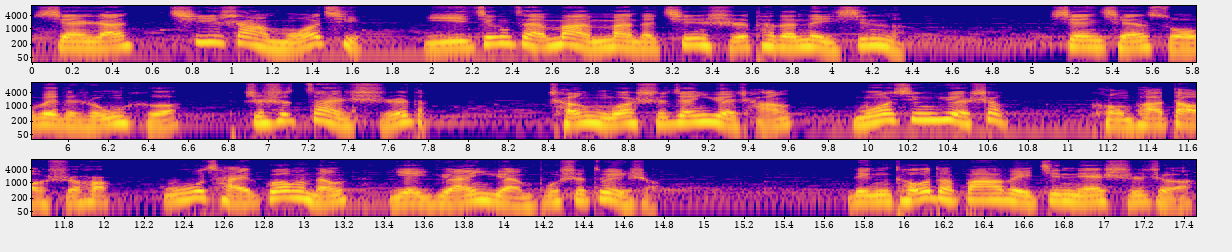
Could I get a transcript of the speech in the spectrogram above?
显然七煞魔气已经在慢慢的侵蚀他的内心了。先前所谓的融合只是暂时的，成魔时间越长，魔性越盛，恐怕到时候五彩光能也远远不是对手。领头的八位金莲使者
